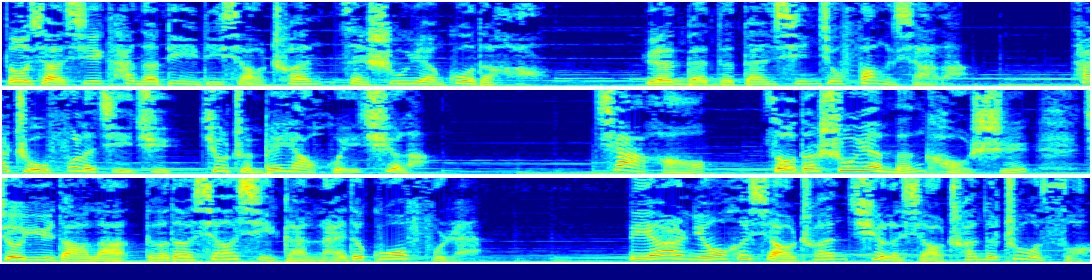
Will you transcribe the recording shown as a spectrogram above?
董小希看到弟弟小川在书院过得好，原本的担心就放下了。他嘱咐了几句，就准备要回去了。恰好走到书院门口时，就遇到了得到消息赶来的郭夫人。李二牛和小川去了小川的住所，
